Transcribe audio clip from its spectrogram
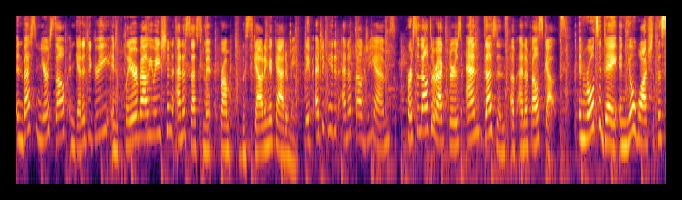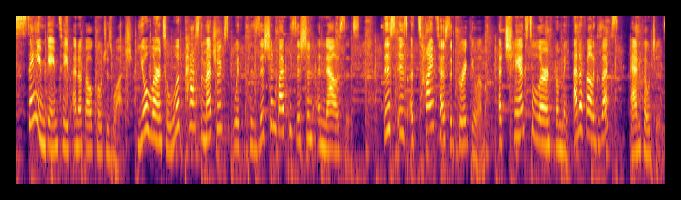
Invest in yourself and get a degree in player evaluation and assessment from the Scouting Academy. They've educated NFL GMs, personnel directors, and dozens of NFL scouts. Enroll today and you'll watch the same game tape NFL coaches watch. You'll learn to look past the metrics with position by position analysis. This is a time tested curriculum, a chance to learn from the NFL execs and coaches.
